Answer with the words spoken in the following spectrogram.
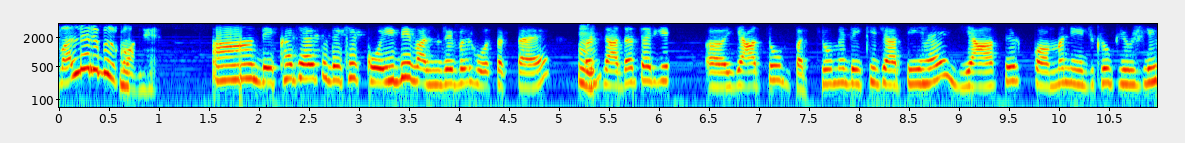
वलरेबल कौन है आ, देखा जाए तो देखिए कोई भी वलरेबल हो सकता है पर हम्म। ज़्यादातर ये या तो बच्चों में देखी जाती है या फिर common age group usually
